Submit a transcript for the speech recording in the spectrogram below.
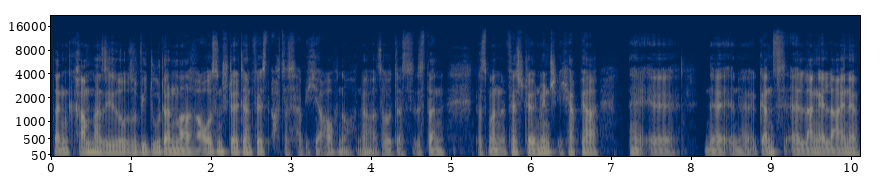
dann kramt man sie so so wie du dann mal raus und stellt dann fest: „Ach, das habe ich ja auch noch“, ne? Also, das ist dann, dass man feststellt: „Mensch, ich habe ja, äh, äh, 'ne 'ne ganz, äh, lange Leine“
